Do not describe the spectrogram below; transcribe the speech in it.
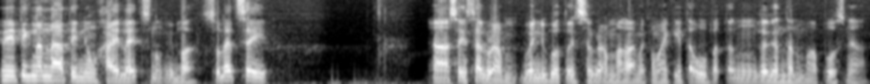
tinitignan natin yung highlights ng iba. So let's say uh, sa Instagram, when you go to Instagram, marami ka makikita, oh, ba't ang gaganda ng mga post niya?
